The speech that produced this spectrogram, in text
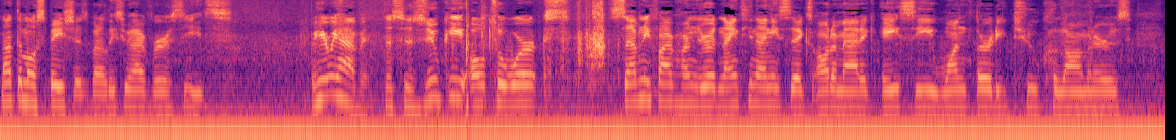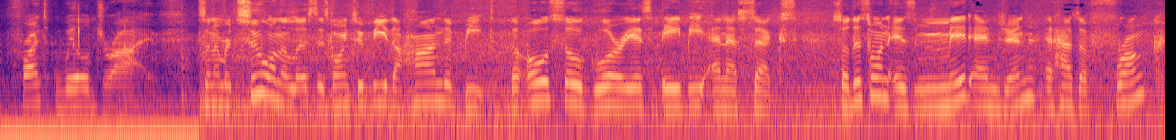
Not the most spacious, but at least you have rear seats. But here we have it, the Suzuki Alto Works 7500 1996 automatic AC 132 kilometers front wheel drive. So number two on the list is going to be the Honda Beat, the oh so glorious baby NSX. So this one is mid-engine, it has a frunk,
